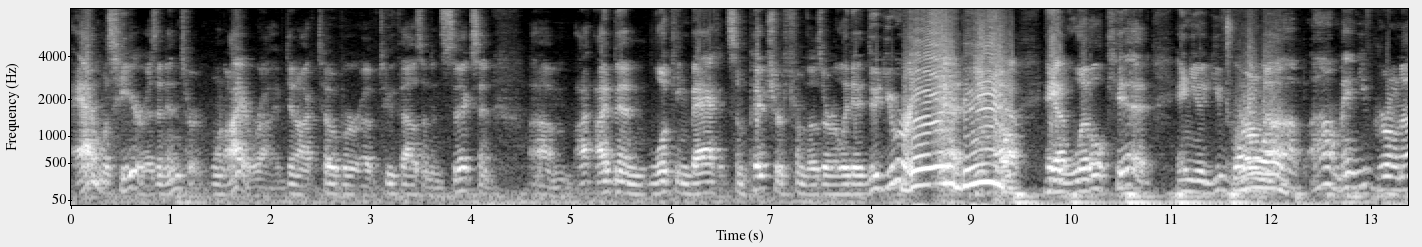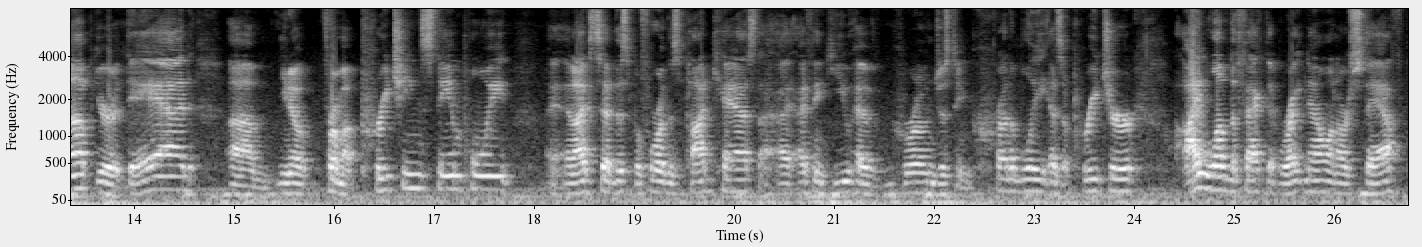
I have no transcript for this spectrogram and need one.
Adam was here as an intern when I arrived in October of 2006, and um, I, I've been looking back at some pictures from those early days. Dude, you were a kid, you know, a Yep. little kid, and you you've 21. grown up. Oh man, you've grown up. You're a dad. Um, you know, from a preaching standpoint, and I've said this before in this podcast. I, I think you have grown just incredibly as a preacher. I love the fact that right now on our staff,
